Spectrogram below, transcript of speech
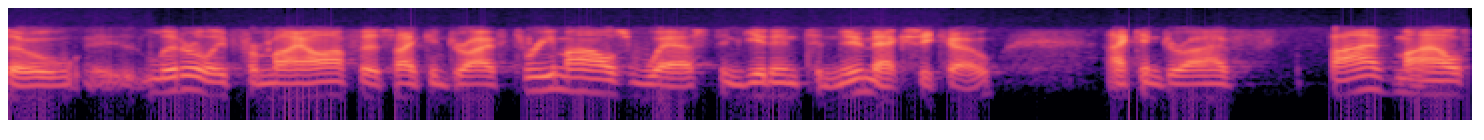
So, literally, from my office, I can drive three miles west and get into New Mexico. I can drive five miles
